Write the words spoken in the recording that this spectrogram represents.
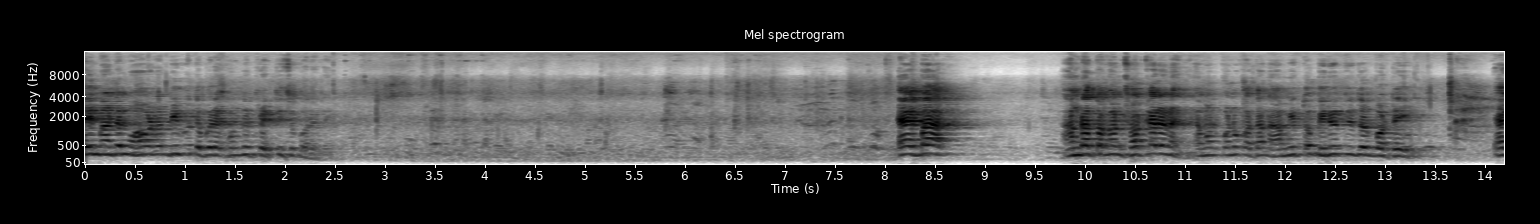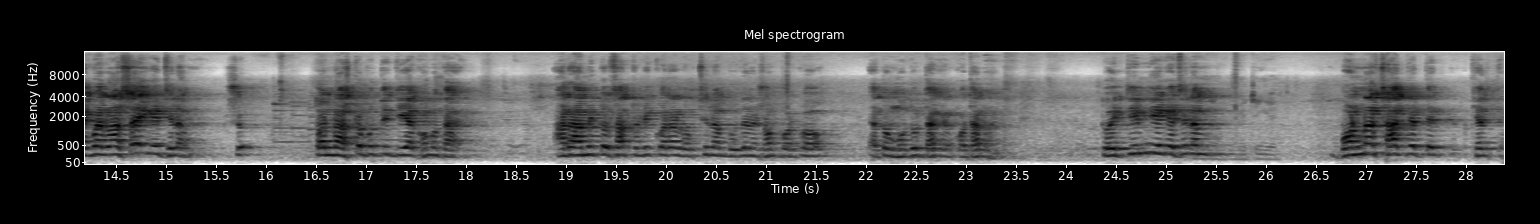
এই মাঠে মোহামেডান বিপদে পড়ে কোনদিন প্র্যাকটিসও করে নেই। একবার আমরা তখন সরকারে নাই, এমন কোনো কথা না। আমি তো বিরোধীদের বটেই। একবার রাজশাহী গেছিলাম তখন রাষ্ট্রপতি জিয়া ক্ষমতায়। আর আমি তো ছাত্রলীগ করার লোক ছিলাম, বুঝলেন, সম্পর্ক এত মধুর থাকার কথা নয়। তো ওই টিম নিয়ে গেছিলাম বন্যার সাহায্যে খেলতে।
